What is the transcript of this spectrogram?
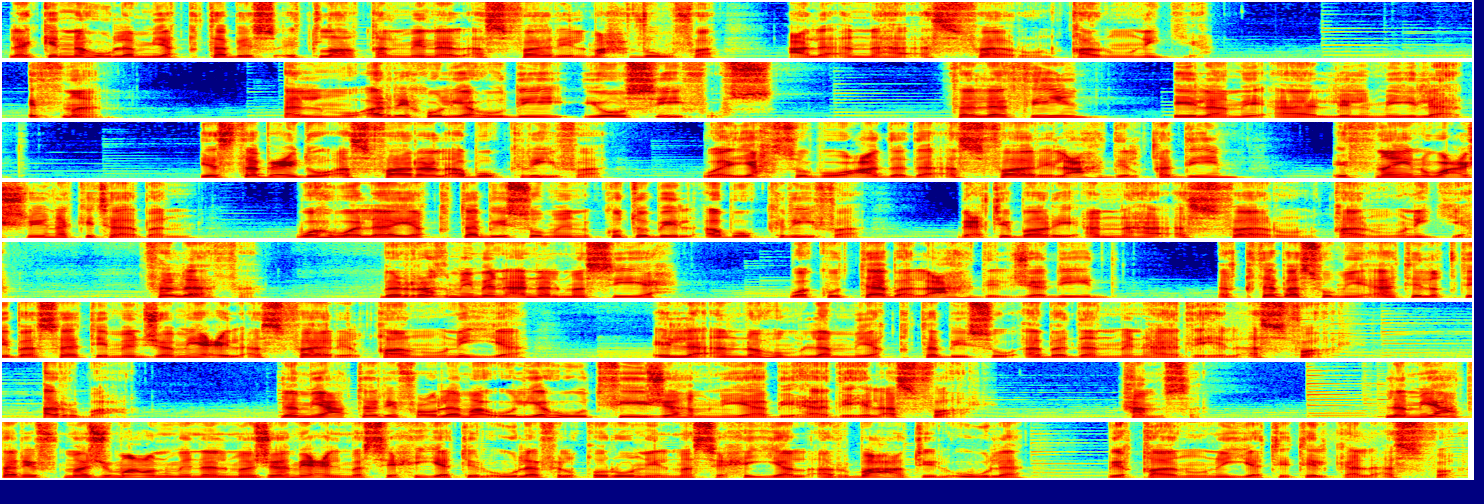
لكنه لم يقتبس اطلاقا من الأسفار المحذوفة على أنها أسفار قانونية. اثنان المؤرخ اليهودي يوسيفوس ثلاثين إلى مئة للميلاد. يستبعد أسفار الأبوكريفة ويحسب عدد أسفار العهد القديم 22 كتابا وهو لا يقتبس من كتب الأبوكريفة باعتبار أنها أسفار قانونية. ثلاثة بالرغم من أن المسيح وكتاب العهد الجديد اقتبسوا مئات الاقتباسات من جميع الأسفار القانونية إلا أنهم لم يقتبسوا أبدا من هذه الأسفار. أربعة لم يعترف علماء اليهود في جامنيا بهذه الأسفار. خمسة لم يعترف مجمع من المجامع المسيحية الأولى في القرون المسيحية الأربعة الأولى بقانونية تلك الأسفار.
